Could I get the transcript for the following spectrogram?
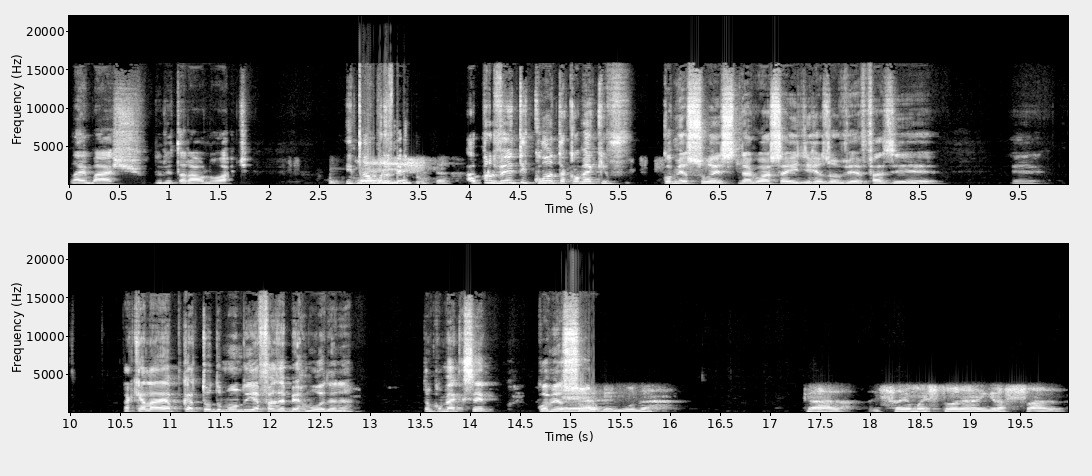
lá embaixo, do litoral norte. Então É aproveita, aproveita e conta como é que começou esse negócio aí de resolver fazer. é, naquela época todo mundo ia fazer bermuda, né? Então como é que você começou? É, a bermuda. Cara, isso aí é uma história engraçada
